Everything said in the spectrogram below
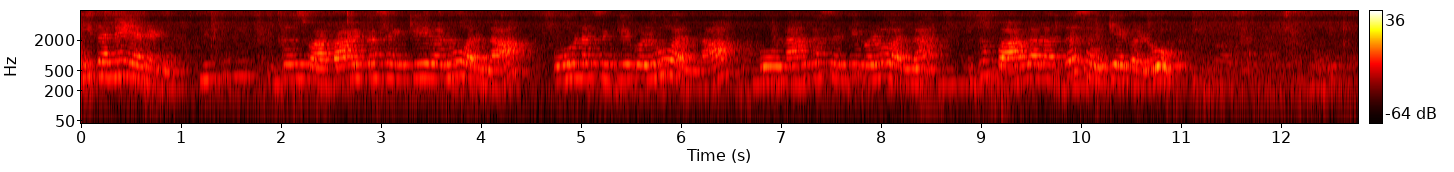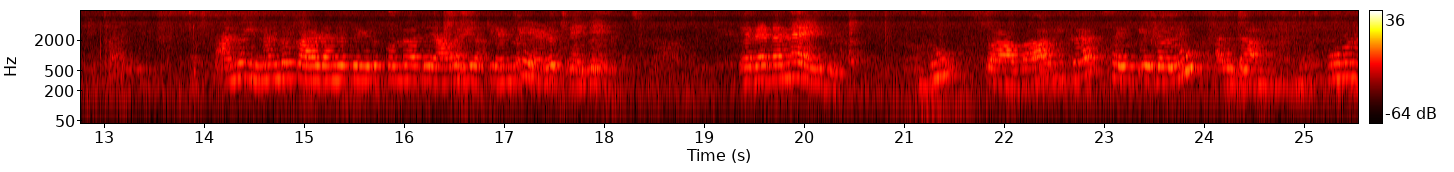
ಐದನೇ ಎರಡು. ಇದು ಸ್ವಾಭಾವಿಕ ಸಂಖ್ಯೆಗಳು ಅಲ್ಲ, ಪೂರ್ಣ ಸಂಖ್ಯೆಗಳು ಅಲ್ಲ, ಪೂರ್ಣಾಂಕ ಸಂಖ್ಯೆಗಳು ಅಲ್ಲ, ಇದು ಭಾಗಲಬ್ಧ ಸಂಖ್ಯೆಗಳು. ನಾನು ಇನ್ನೊಂದು ಕಾರ್ಡ್ ಅನ್ನು ತೆಗೆದುಕೊಂಡು ಅದು ಯಾವ ರೀತಿ ಎಂದು ಹೇಳುತ್ತೇನೆ. ಎರಡನೇ ಐದು ಇದು ಸ್ವಾಭಾವಿಕ ಸಂಖ್ಯೆಗಳು ಅಲ್ಲ, ಪೂರ್ಣ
